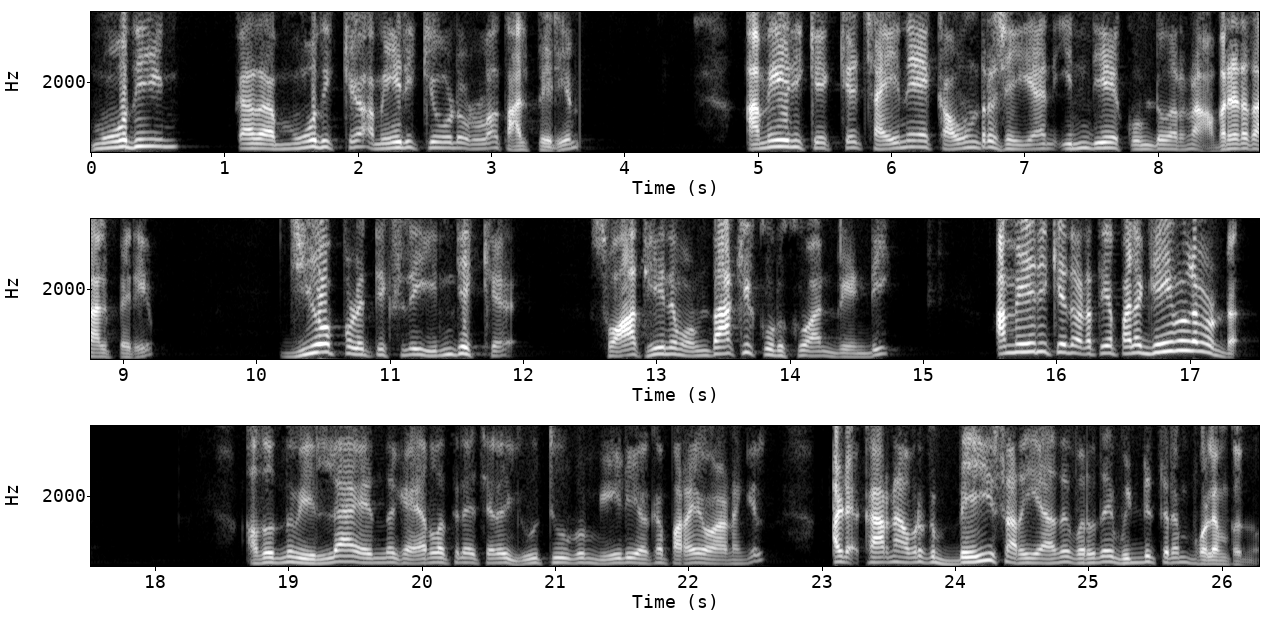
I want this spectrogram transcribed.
മോദിയും മോദിക്ക് അമേരിക്കയോടുള്ള താല്പര്യം അമേരിക്കയ്ക്ക് ചൈനയെ കൗണ്ടർ ചെയ്യാൻ ഇന്ത്യയെ കൊണ്ടുവരണം അവരുടെ താല്പര്യം ജിയോ പൊളിറ്റിക്സിൽ ഇന്ത്യയ്ക്ക് സ്വാധീനം ഉണ്ടാക്കി കൊടുക്കുവാൻ വേണ്ടി അമേരിക്ക നടത്തിയ പല ഗെയിമുകളുണ്ട്. അതൊന്നും ഇല്ല എന്ന് കേരളത്തിലെ ചില യൂട്യൂബും മീഡിയ ഒക്കെ പറയുവാണെങ്കിൽ അട കാരണം അവർക്ക് ബേസ് അറിയാതെ വെറുതെ വിഡ്ഢിത്തരം പുലമ്പുന്നു.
